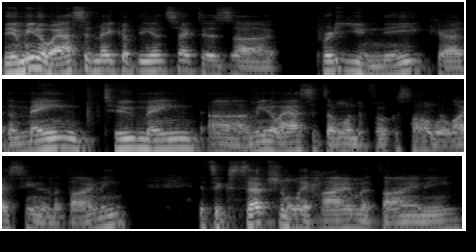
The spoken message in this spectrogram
The amino acid makeup of the insect is uh, pretty unique. Uh, the main two main uh, amino acids I wanted to focus on were lysine and methionine. It's exceptionally high in methionine,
